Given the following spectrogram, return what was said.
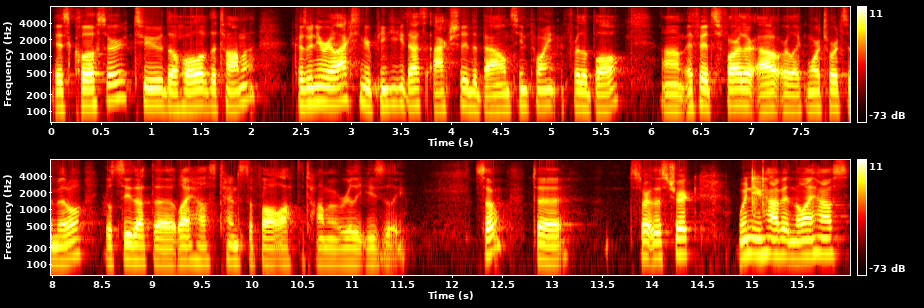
is closer to the hole of the tama because when you're relaxing your pinky, that's actually the balancing point for the ball. Um, if it's farther out or like more towards the middle, you'll see that the lighthouse tends to fall off the tama really easily. So to start this trick, when you have it in the lighthouse,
